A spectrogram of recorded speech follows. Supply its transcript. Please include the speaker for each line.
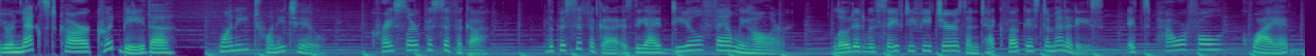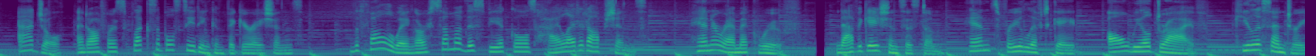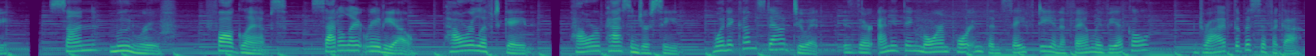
Speaker 1: Your next car could be the 2022 Chrysler Pacifica. The Pacifica is the ideal family hauler. Loaded with safety features and tech-focused amenities, it's powerful, quiet, agile, and offers flexible seating configurations. The following are some of this vehicle's highlighted options. Panoramic roof, navigation system, hands-free liftgate, all-wheel drive, keyless entry, sun, moon roof, fog lamps, satellite radio, power liftgate, power passenger seat. When it comes down to it, is there anything more important than safety in a family vehicle? Drive the Pacifica.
